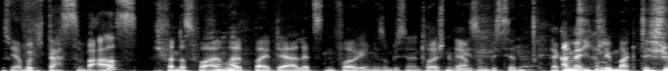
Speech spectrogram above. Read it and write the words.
Das Ja. wirklich, das war's? Ich fand das vor allem halt bei der letzten Folge irgendwie so ein bisschen enttäuschend, weil Ja. die so ein bisschen können wir- antiklimaktisch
